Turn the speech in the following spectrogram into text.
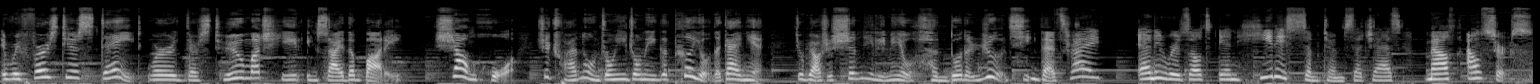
It refers to a state where there's too much heat inside the body. 上火是传统中医中的一个特有的概念。就表示身体里面有很多的热气。That's right. And it results in heated symptoms such as mouth ulcers,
